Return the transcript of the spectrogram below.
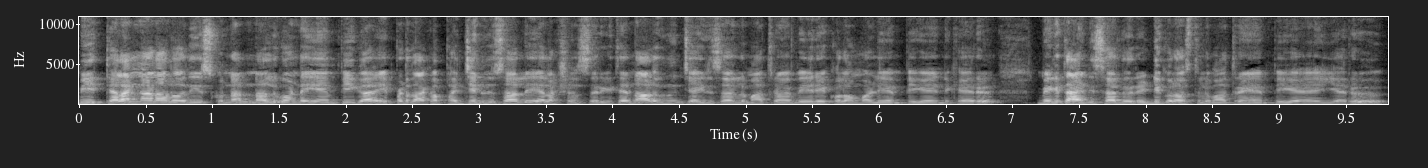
మీ తెలంగాణలో తీసుకున్న నల్గొండ ఎంపీగా ఇప్పటిదాకా పద్దెనిమిది సార్లు ఎలక్షన్స్ జరిగితే నాలుగు నుంచి ఐదు సార్లు మాత్రమే వేరే కులం వాళ్ళు ఎంపీగా ఎన్నికయ్యారు. మిగతా అన్ని సార్లు రెడ్డి కులస్తులు మాత్రమే ఎంపీగా అయ్యారు.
